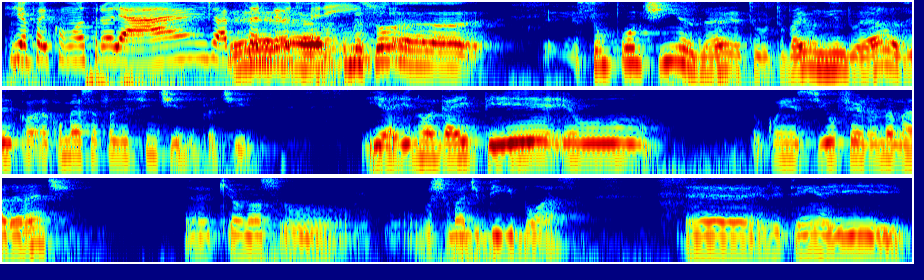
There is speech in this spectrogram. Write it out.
Tu já foi com outro olhar, já absorveu é, diferente. Começou a são pontinhas, né? Tu, tu vai unindo elas e começa a fazer sentido para ti. E aí no HIP eu, eu conheci o Fernando Amarante, é, que é o nosso, vou chamar de Big Boss. É, ele tem aí,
